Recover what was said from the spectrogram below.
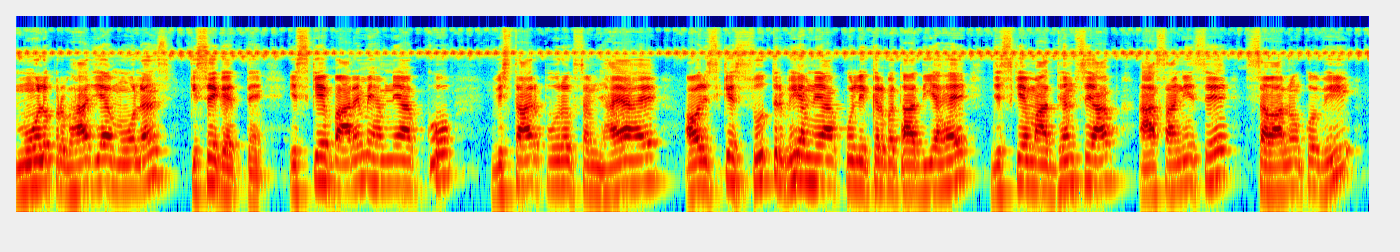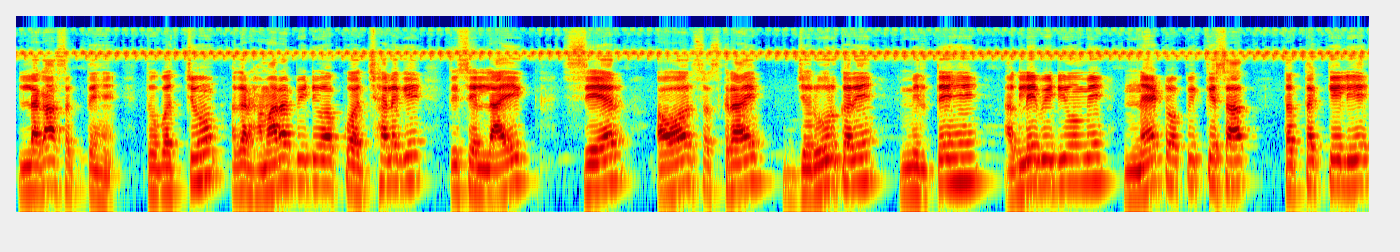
मोल प्रभाज या मोल अंश किसे कहते हैं? इसके बारे में हमने आपको विस्तार पूर्वक समझाया है और इसके सूत्र भी हमने आपको लिखकर बता दिया है, जिसके माध्यम से आप आसानी से सवालों को भी लगा सकते हैं। तो बच्चों, अगर हमारा वीडियो आपको अच्छा लगे तो इसे लाइक, शेयर और सब्सक्राइब ज़रूर करें। मिलते हैं अगले वीडियो में नए टॉपिक के साथ। तब तक के लिए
